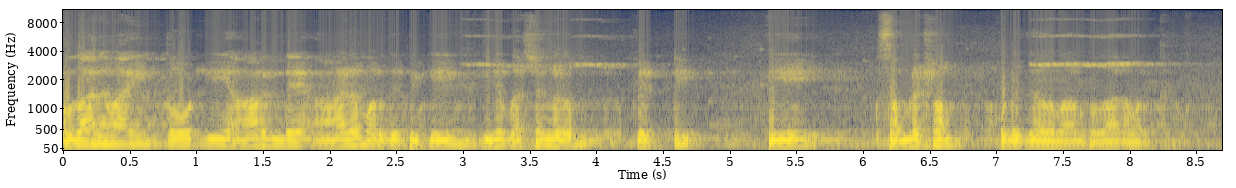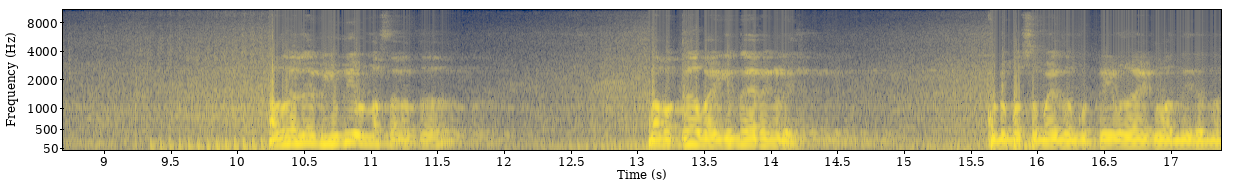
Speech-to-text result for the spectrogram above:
പ്രധാനമായും തോട് ഈ ആറിന്റെ ആഴം വർദ്ധിപ്പിക്കുകയും ഇരുവശങ്ങളും കെട്ടി ഈ സംരക്ഷണം കൊടുക്കുക എന്നുള്ളതാണ് പ്രധാന വർക്ക്. അതുപോലെ വീതിയുള്ള സ്ഥലത്ത് നമുക്ക് വൈകുന്നേരങ്ങളിൽ കുടുംബസമേതം കുട്ടികളുമായിട്ട് വന്നിരുന്ന്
